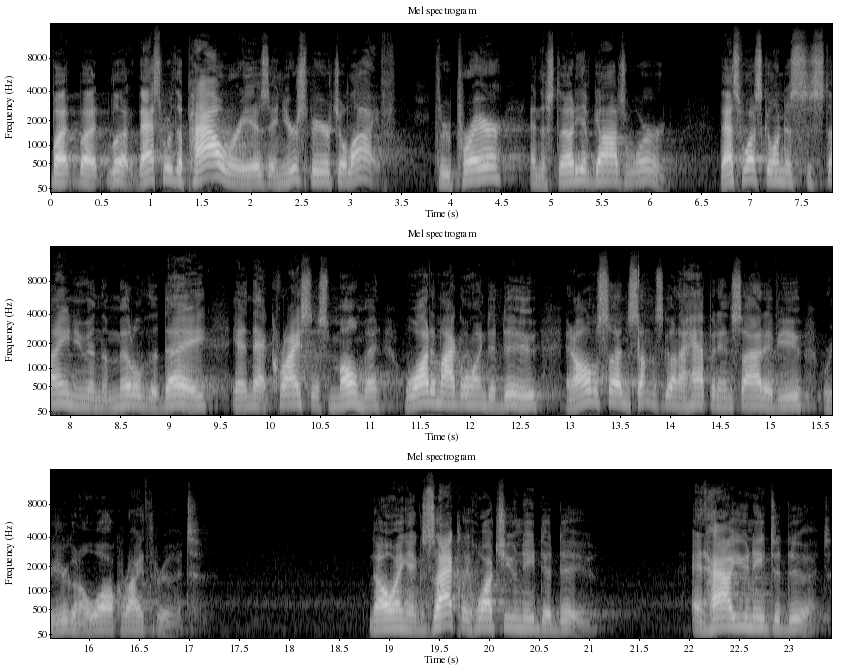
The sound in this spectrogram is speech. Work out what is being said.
but, but look, that's where the power is in your spiritual life through prayer and the study of God's Word. That's what's going to sustain you in the middle of the day in that crisis moment. What am I going to do? And all of a sudden, something's going to happen inside of you where you're going to walk right through it. Knowing exactly what you need to do and how you need to do it,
